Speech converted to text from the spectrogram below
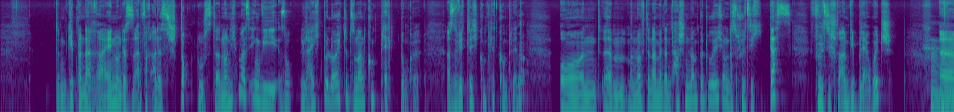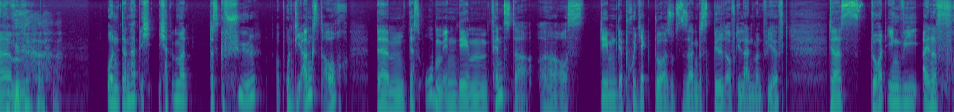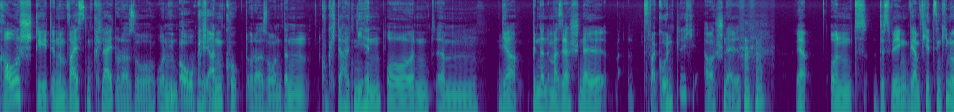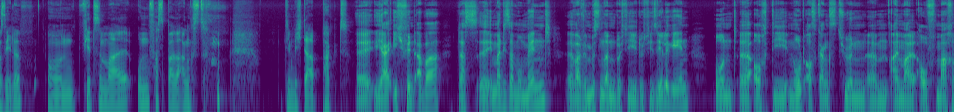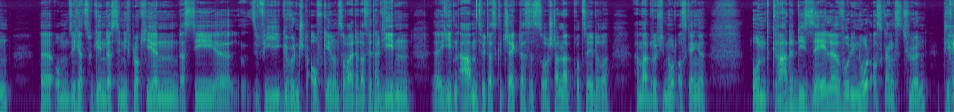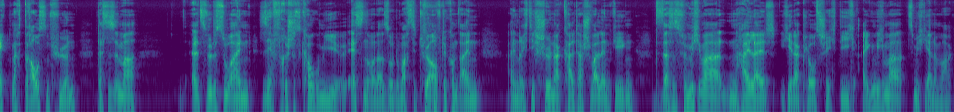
Dann geht man da rein und es ist einfach alles stockduster. Noch nicht mal irgendwie so leicht beleuchtet, sondern komplett dunkel. Also wirklich komplett, komplett. Ja. Und ähm, man läuft dann da mit einer Taschenlampe durch und das fühlt sich, das fühlt sich schon an wie Blair Witch. ähm, und dann habe ich, ich habe immer das Gefühl und die Angst auch, ähm, dass oben in dem Fenster, äh, aus dem der Projektor sozusagen das Bild auf die Leinwand wirft, dass dort irgendwie eine Frau steht in einem weißen Kleid oder so und Okay. mich anguckt oder so. Und dann gucke ich da halt nie hin. Und ähm, ja, bin dann immer sehr schnell, zwar gründlich, aber schnell. ja, und deswegen, wir haben 14 Kinoseele und 14 Mal unfassbare Angst, die mich da packt. Äh, ja, ich finde aber, dass äh, immer dieser Moment, äh, weil wir müssen dann durch die, durch die Seele gehen und äh, auch die Notausgangstüren ähm, einmal aufmachen, äh, um sicherzugehen, dass die nicht blockieren, dass die äh, wie gewünscht aufgehen und so weiter. Das wird halt jeden, äh, jeden Abend wird das gecheckt. Das ist so Standardprozedere. Einmal durch die Notausgänge. Und gerade die Säle, wo die Notausgangstüren direkt nach draußen führen, das ist immer, als würdest du ein sehr frisches Kaugummi essen oder so. Du machst die Tür auf, dir kommt ein, ein richtig schöner kalter Schwall entgegen. Das ist für mich immer ein Highlight jeder Close-Schicht, die ich eigentlich immer ziemlich gerne mag.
